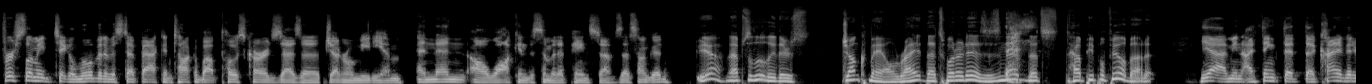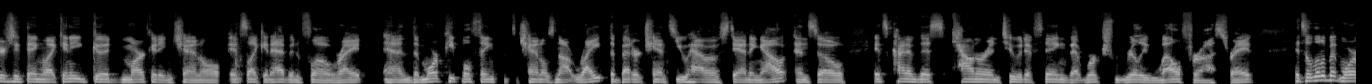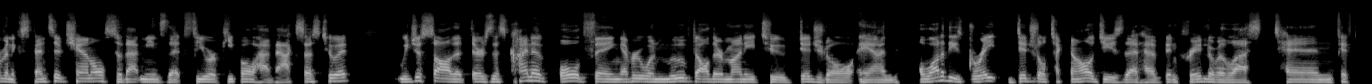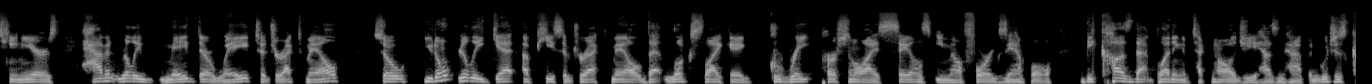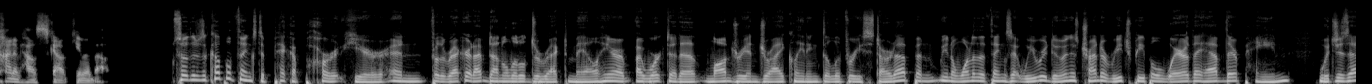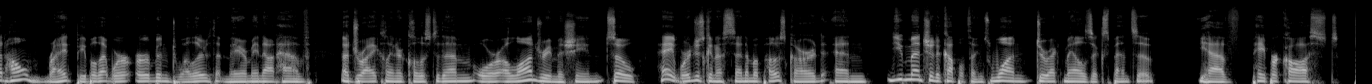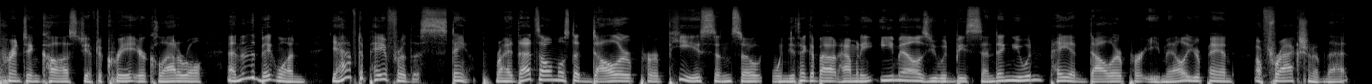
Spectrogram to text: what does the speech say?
First, let me take a little bit of a step back and talk about postcards as a general medium, and then I'll walk into some of the pain stuff. Does that sound good? Yeah, absolutely. There's junk mail, right? That's what it is, isn't it? That's how people feel about it. Yeah, I mean, I think that the kind of interesting thing, like any good marketing channel, it's like an ebb and flow, right? And the more people think that the channel's not right, the better chance you have of standing out. And so it's kind of this counterintuitive thing that works really well for us, right? It's a little bit more of an expensive channel. So that means that fewer people have access to it. We just saw that there's this kind of old thing. Everyone moved all their money to digital. And a lot of these great digital technologies that have been created over the last 10, 15 years haven't really made their way to direct mail. So you don't really get a piece of direct mail that looks like a great personalized sales email, for example, because that blending of technology hasn't happened, which is kind of how Scout came about. So there's a couple things to pick apart here. And for the record, I've done a little direct mail here. I worked at a laundry and dry cleaning delivery startup. And, you know, one of the things that we were doing is trying to reach people where they have their pain, which is at home, right? People that were urban dwellers that may or may not have a dry cleaner close to them or a laundry machine. So, hey, we're just going to send them a postcard. And you mentioned a couple things. One, direct mail is expensive. You have paper cost, printing cost, you have to create your collateral. And then the big one, you have to pay for the stamp, right? That's almost a dollar per piece. And so when you think about how many emails you would be sending, you wouldn't pay a dollar per email. You're paying a fraction of that.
